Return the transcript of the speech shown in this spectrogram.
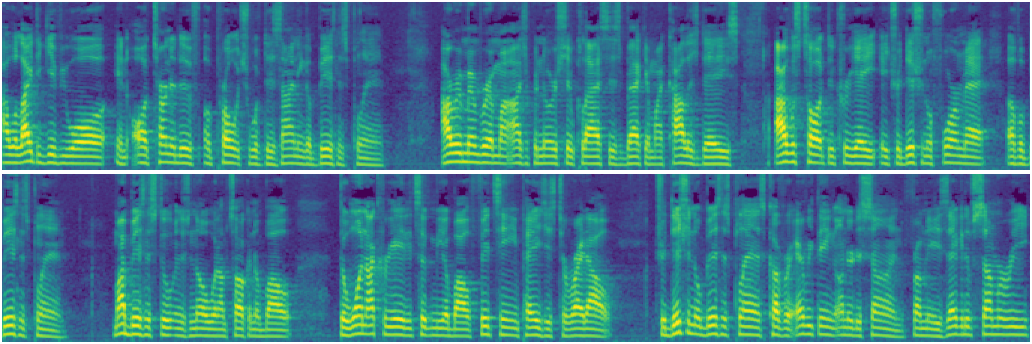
I would like to give you all an alternative approach with designing a business plan. I remember in my entrepreneurship classes back in my college days, I was taught to create a traditional format of a business plan my business students know what I'm talking about. The one I created took me about 15 pages to write out. Traditional business plans cover everything under the sun, from the executive summary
